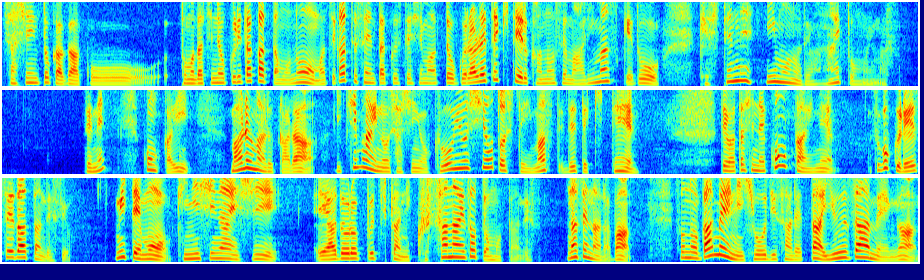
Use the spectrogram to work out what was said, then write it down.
写真とかがこう友達に送りたかったものを間違って選択してしまって送られてきている可能性もありますけど決してねいいものではないと思います。でね今回〇〇から1枚の写真を共有しようとしていますって出てきてで私ね今回ねすごく冷静だったんですよ。見ても気にしないしエアドロップ地下に屈さないぞって思ったんです。なぜならばその画面に表示されたユーザー名が、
